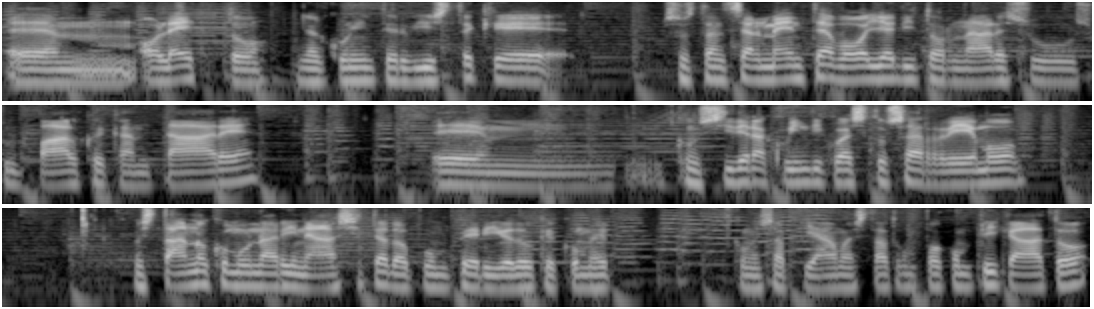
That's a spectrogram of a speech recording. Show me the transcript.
Ehm, ho letto in alcune interviste che sostanzialmente ha voglia di tornare su- sul palco e cantare. Ehm, considera quindi questo Sanremo quest'anno come una rinascita dopo un periodo che come, come sappiamo è stato un po' complicato.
